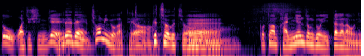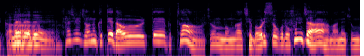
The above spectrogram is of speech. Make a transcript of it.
또 와주신 게. 네네. 처음인 것 같아요. 그쵸, 그쵸. 네. 어, 보통 한 반년 정도는 있다가 나오니까. 네네네. 사실 저는 그때 나올 때부터 좀 뭔가 제 머릿속으로 혼자만의 좀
